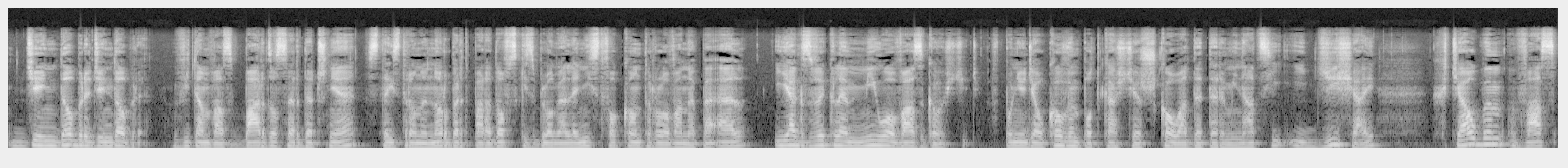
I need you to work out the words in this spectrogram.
Dzień dobry, dzień dobry. Witam Was bardzo serdecznie. Z tej strony Norbert Paradowski z bloga lenistwokontrolowane.pl i jak zwykle miło Was gościć w poniedziałkowym podcaście Szkoła Determinacji i dzisiaj chciałbym Was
